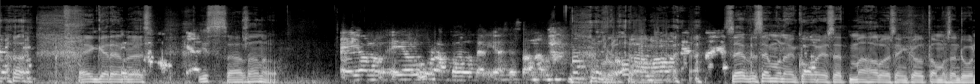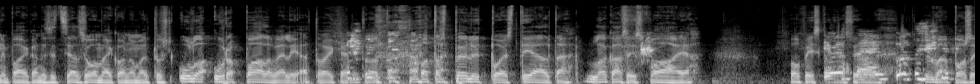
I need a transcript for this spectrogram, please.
en kerennyt edes kissaa sanoa. Ei ollut, ei ollut urapalvelija se sana, vaan se, semmoinen kois, että mä haluaisin kyllä tuommoisen duunipaikan, niin sitten siellä Suomen ekonomilla ura, urapalvelija, että oikein tuota, ottaisi pölyt pois tieltä, lakasis vaan ja opiskelija Hyvä posi.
